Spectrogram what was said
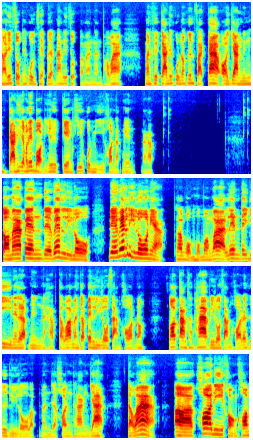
น้อยที่สุดให้คุณเซฟเลือดมากที่สุดประมาณนั้น เพราะว่ามันคือการที่คุณต้องขึ้นฟาสก้าอ๋ออย่างหนึ่งการที่จะมาเล่นบอร์ดนี้ก็คือเกมที่คุณมีอีคอนนักเมนนะครับ ต่อมาเป็นเดเวนรีโลเดเวนรีโลเนี่ยครับผมผมมองว่าเล่นได้ดีในระดับหนึ่งนะครับ แต่ว่ามันก็เป็นรีโลสามคอร์สเนาะก็ตามสภาพรีโลสามคอร์สก็คือรีโลแบบมันจะค่อนข้างยาก แต่ว่าข้อดีของคอม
